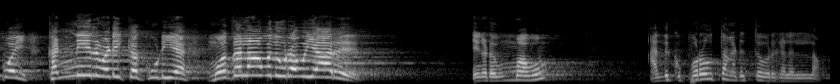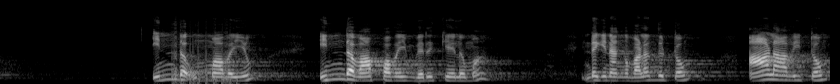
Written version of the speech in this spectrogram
போய் கண்ணீர் வடிக்கக்கூடிய முதலாவது உறவு யாரு? எங்கட உம்மாவும் அதுக்கு புறவுத்தான் அடுத்தவர்கள் எல்லாம். இந்த உம்மாவையும் இந்த வாப்பாவையும் வெறுக்கேலுமா? இன்றைக்கு நாங்க வளர்ந்துட்டோம் ஆளாவிட்டோம்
